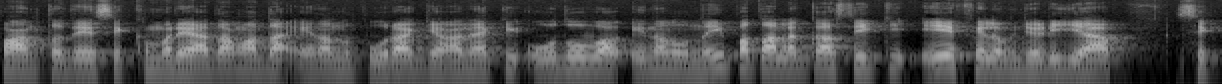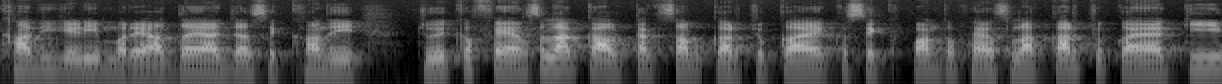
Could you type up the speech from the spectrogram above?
ਪੰਥ ਦੇ ਸਿੱਖ ਮਰਿਆਦਾਵਾਂ ਦਾ ਇਹਨਾਂ ਨੂੰ ਪੂਰਾ ਗਿਆਨ ਹੈ ਕਿ ਉਦੋਂ ਵਾ- ਇਹਨਾਂ ਨੂੰ ਨਹੀਂ ਪਤਾ ਲੱਗਾ ਸੀ ਕਿ ਇਹ ਫਿਲਮ ਜਿਹੜੀ ਆ ਸਿੱਖਾਂ ਦੀ ਜਿਹੜੀ ਮਰਿਆਦਾ ਆ ਜਾਂ ਸਿੱਖਾਂ ਦੀ ਜੋ ਇੱਕ ਫੈਸਲਾ ਅਕਾਲ ਤਖਤ ਸਾਹਿਬ ਕਰ ਚੁੱਕਾ ਹੈ, ਇੱਕ ਸਿੱਖ ਪੰਥ ਫੈਸਲਾ ਕਰ ਚੁੱਕਾ ਹੈ ਕਿ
